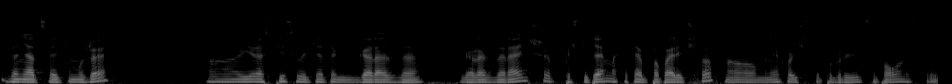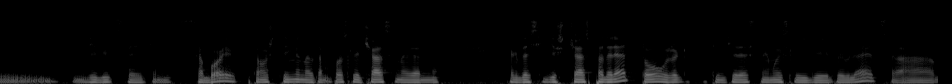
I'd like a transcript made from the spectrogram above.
заняться этим уже э, и расписывать это гораздо гораздо раньше, постепенно, хотя бы по паре часов, но мне хочется погрузиться полностью и делиться этим с собой, потому что именно там после часа, наверное, когда сидишь час подряд, то уже какие-то интересные мысли, идеи появляются, а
